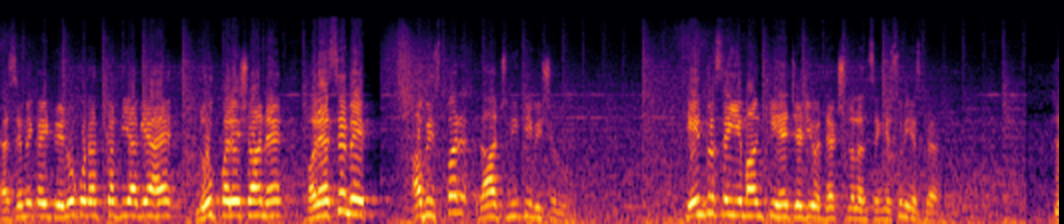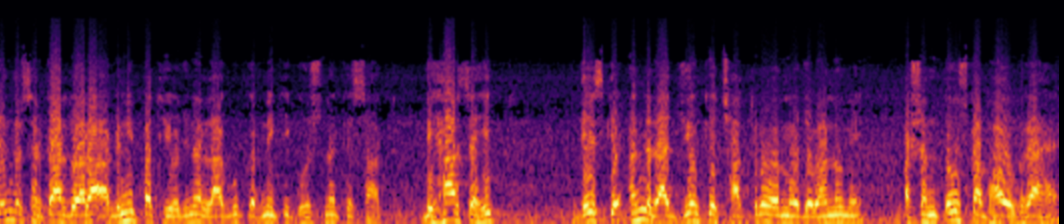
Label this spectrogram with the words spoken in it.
ऐसे में कई ट्रेनों को रद्द कर दिया गया है। लोग परेशान हैं और ऐसे में अब इस पर राजनीति भी शुरू है। केंद्र से ये मांग की है जेडीयू अध्यक्ष ललन सिंह ने। सुनिए इस बयान केंद्र सरकार द्वारा अग्निपथ योजना लागू करने की घोषणा के साथ बिहार सहित देश के अन्य राज्यों के छात्रों और नौजवानों में असंतोष का भाव उभरा है।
